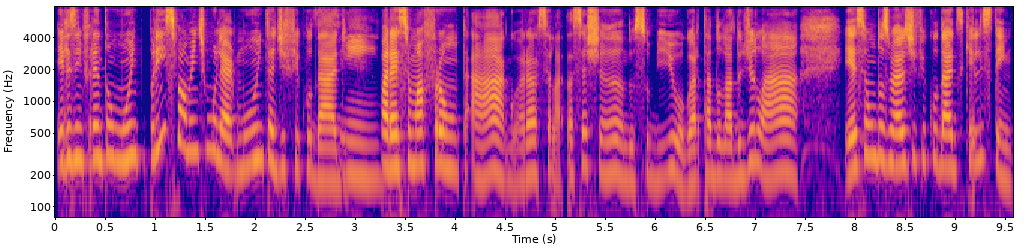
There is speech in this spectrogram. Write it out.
Eles enfrentam muito, principalmente mulher, muita dificuldade. Sim. Parece uma afronta. Ah, agora, sei lá, tá se achando, subiu, agora tá do lado de lá. Esse é um dos maiores dificuldades que eles têm.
